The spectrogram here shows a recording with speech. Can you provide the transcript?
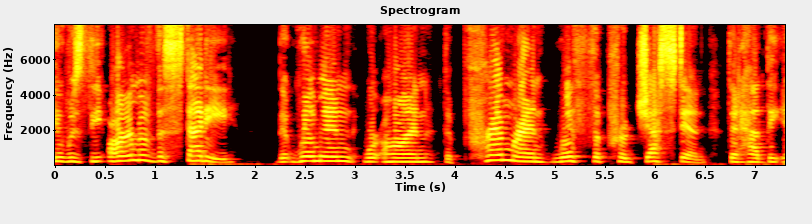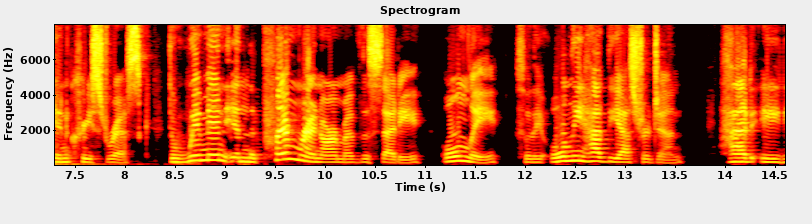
it was the arm of the study that women were on the Premarin with the progestin that had the increased risk. The women in the Premarin arm of the study only, so they only had the estrogen, had a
